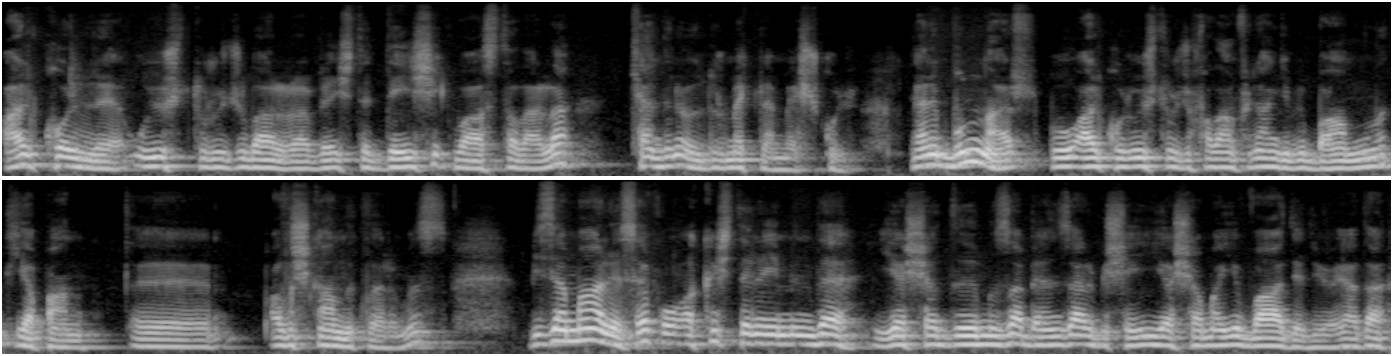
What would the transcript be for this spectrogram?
alkolle, uyuşturucularla ve işte değişik vasıtalarla kendini öldürmekle meşgul. Yani bunlar bu alkol, uyuşturucu falan filan gibi bağımlılık yapan e, alışkanlıklarımız bize maalesef o akış deneyiminde yaşadığımıza benzer bir şeyi yaşamayı vaat ediyor ya da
